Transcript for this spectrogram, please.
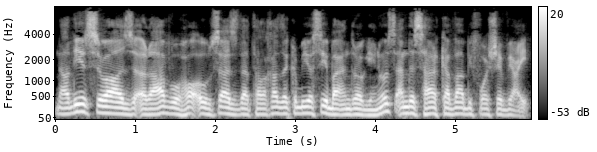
Now this was Rav who says that Halachaz Rabbi Yossi by Androginus, and this Harkava before Shevi'it.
